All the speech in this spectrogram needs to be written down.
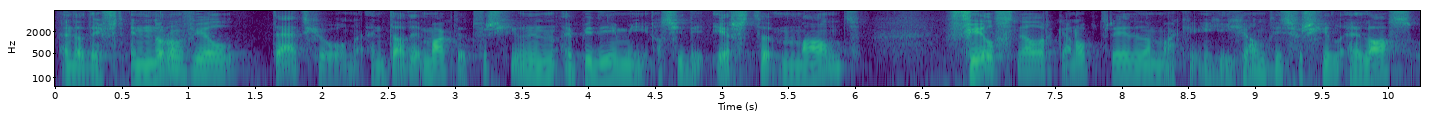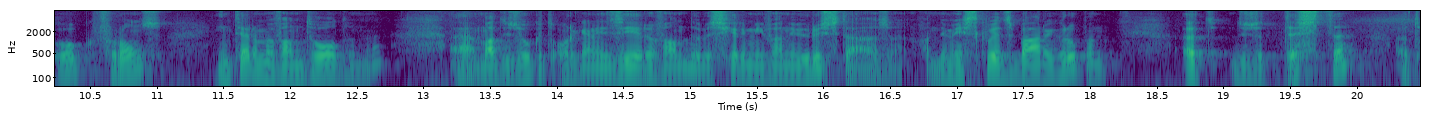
En dat heeft enorm veel tijd gewonnen. En dat maakt het verschil in een epidemie. Als je de eerste maand veel sneller kan optreden, dan maak je een gigantisch verschil. Helaas ook voor ons in termen van doden. Hè. Uh, maar dus ook het organiseren van de bescherming van uw rusthuizen, van de meest kwetsbare groepen. Het, dus het testen, het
